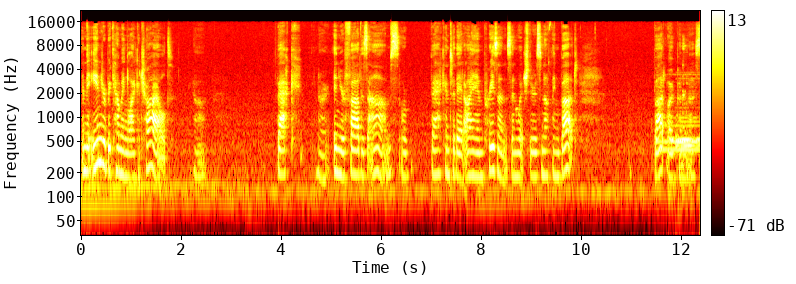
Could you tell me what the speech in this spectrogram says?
In the end, you're becoming like a child, you know, back, you know, in your father's arms or back into that I am presence in which there is nothing but but openness.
